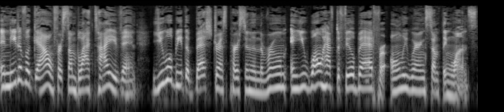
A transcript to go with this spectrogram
in need of a gown for some black tie event, you will be the best dressed person in the room and you won't have to feel bad for only wearing something once.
